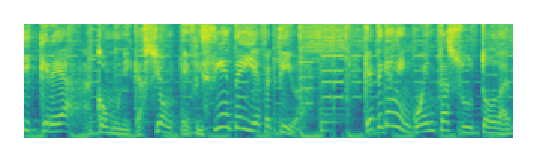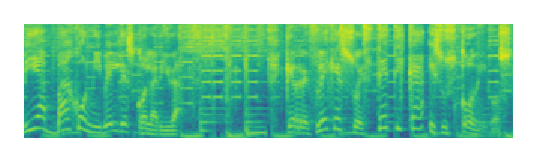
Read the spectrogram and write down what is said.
Y crear comunicación eficiente y efectiva. Que tengan en cuenta su todavía bajo nivel de escolaridad. Que refleje su estética y sus códigos.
